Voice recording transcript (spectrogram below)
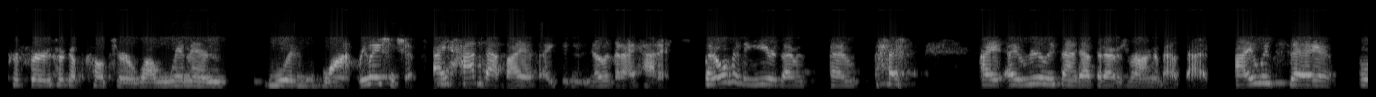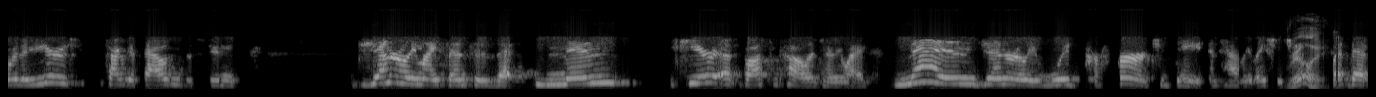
preferred hookup culture while women would want relationships. I had that bias. I didn't know that I had it. But over the years, I was I, I, I really found out that I was wrong about that. I would say over the years, talking to thousands of students, generally my sense is that men here at Boston College, anyway, men generally would prefer to date and have relationships. Really? But that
